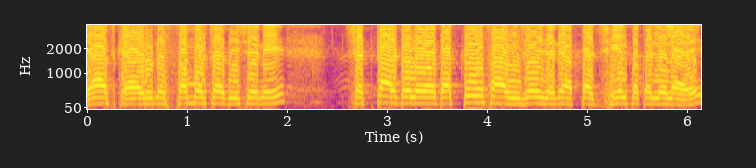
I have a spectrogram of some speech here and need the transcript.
याच खेळाडूने समोरच्या दिशेने षटकार आठवला होता. तोच हा विजय ज्याने आता झेल पकडलेला आहे.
